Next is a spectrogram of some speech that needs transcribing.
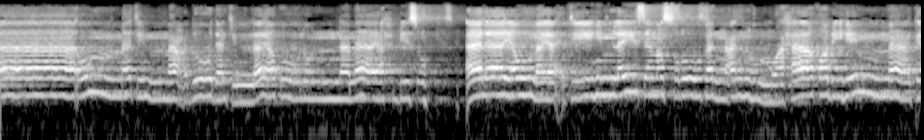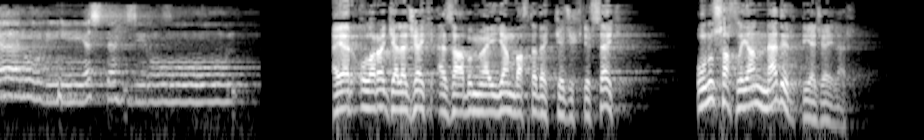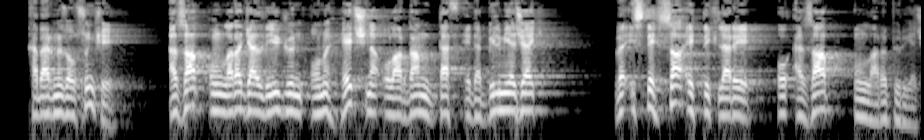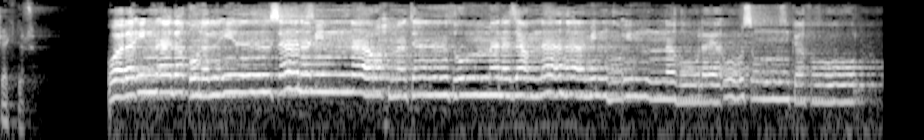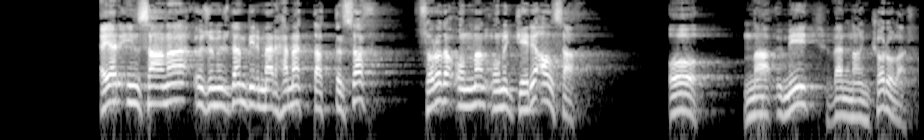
أمة معدودة ليقولن ما يحبسه ألا يوم يأتيهم ليس مصروفا عنهم وحاق بهم ما كانوا به يستهزئون Əgər onlara gələcək əzabı müəyyən vaxtadək gecikdirsək, onu saxlayan nədir, deyəcəklər. Xəbəriniz olsun ki, əzab onlara gəldiyi gün onu heç nə onlardan dəf edə bilməyəcək və istihsa etdikləri o əzab onları bürüyəcəkdir. وَلَئِنْ أَذَقْنَا الْإِنسَانَ مِنَّا رَحْمَةً ثُمَّ نَزَعْنَاهَا مِنْهُ إِنَّهُ لَيَئُوسٌ كَفُورٌ Əgər insana özümüzdən bir mərhəmət dattırsaq, sonra da ondan onu geri alsaq, o, naümid və nankör olar.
